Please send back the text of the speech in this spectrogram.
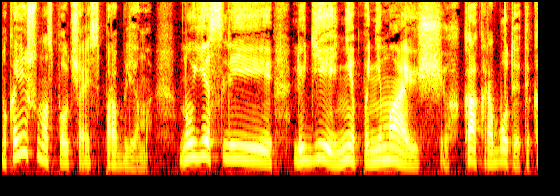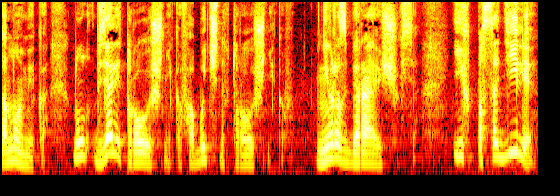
Ну, конечно, у нас получались проблемы. Но если людей, не понимающих, как работает экономика, ну, взяли троечников, обычных троечников, не разбирающихся, их посадили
